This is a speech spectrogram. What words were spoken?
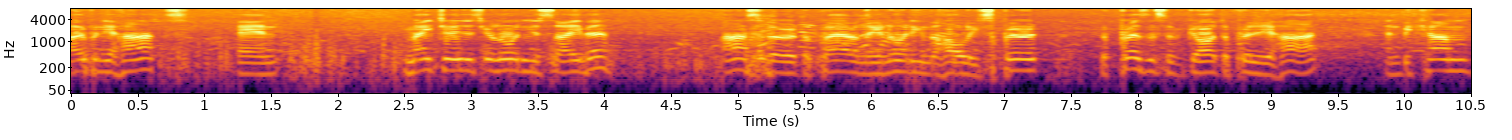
open your hearts and Make Jesus your Lord and your Saviour. Ask for the power and the anointing of the Holy Spirit, the presence of God to fill your heart and become,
